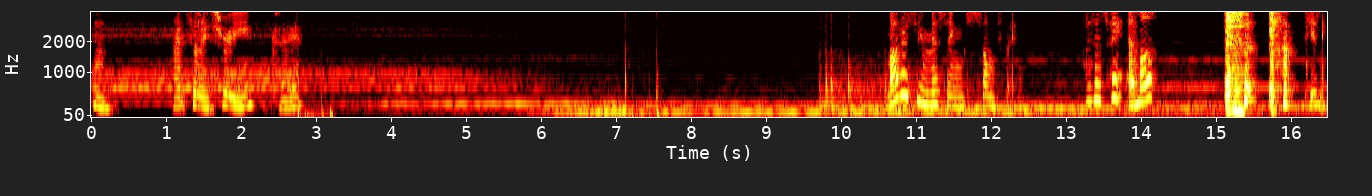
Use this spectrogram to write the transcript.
Hmm. Alright, 73. Okay. Obviously missing something. Does it say? Emma? Excuse me.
